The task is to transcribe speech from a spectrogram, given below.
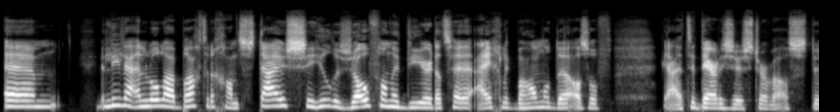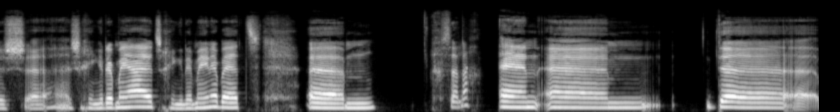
Ehm, Lila en Lolla brachten de gans thuis. Ze hielden zo van het dier dat ze eigenlijk behandelden alsof ja, het de derde zuster was. Dus eh, ze gingen ermee uit, ze gingen ermee naar bed. Ehm, Gezellig. En ehm, de,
